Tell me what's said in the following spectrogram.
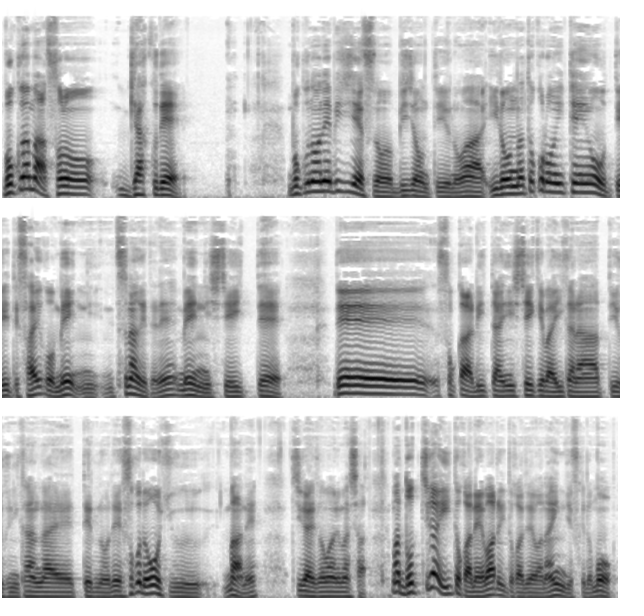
僕はまあその逆で、僕のね、ビジネスのビジョンっていうのは、いろんなところに点を打っていって、最後面につなげてね、面にしていって、で、そこから立体にしていけばいいかなっていうふうに考えてるので、そこで大きく、まあね、違いが生まれました。まあ、どっちがいいとかね、悪いとかではないんですけども、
